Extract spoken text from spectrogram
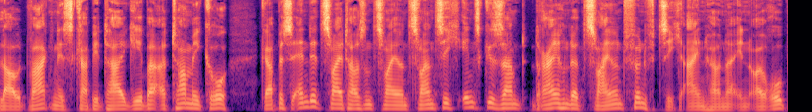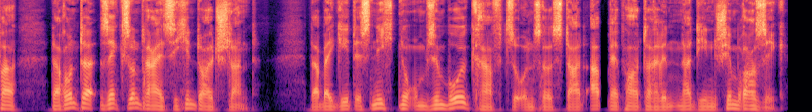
Laut Wagniskapitalgeber Atomico gab es Ende 2022 insgesamt 352 Einhörner in Europa, darunter 36 in Deutschland. Dabei geht es nicht nur um Symbolkraft, so unsere Start-up-Reporterin Nadine Schimrosig.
